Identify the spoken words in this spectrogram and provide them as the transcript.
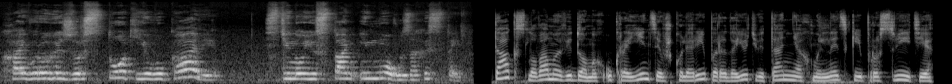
Хай вороги жорстокі й лукаві, стіною стань і мову захисти. Так, словами відомих українців, школярі передають вітання Хмельницькій просвіті,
